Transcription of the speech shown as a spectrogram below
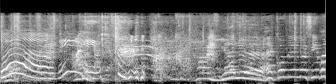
Wow, fint! Hajare! Här kommer och simmar!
